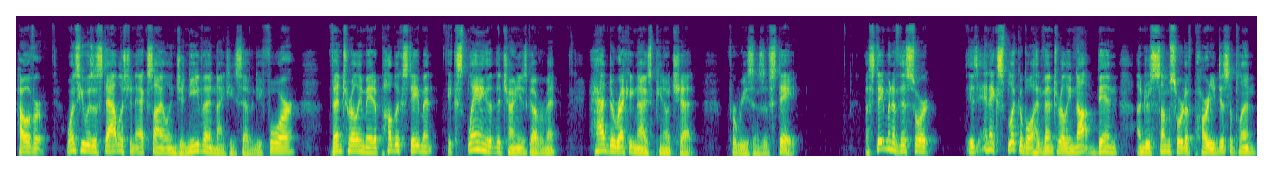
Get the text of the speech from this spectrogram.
However, once he was established in exile in Geneva in 1974, Venturelli made a public statement explaining that the Chinese government had to recognize Pinochet for reasons of state. A statement of this sort is inexplicable had Venturelli not been under some sort of party discipline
